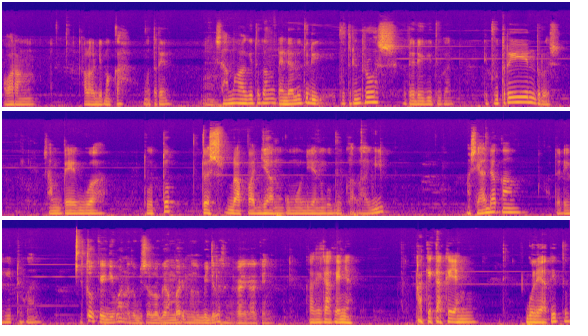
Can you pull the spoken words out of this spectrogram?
orang kalau di Mekah muterin? Sama kayak gitu kang. Tenda lu tuh diputerin terus kata dia gitu kan. Diputerin terus. Sampai gua tutup terus berapa jam kemudian gue buka lagi masih ada kang kata dia gitu kan Itu kayak gimana tuh? Bisa lo gambarin lebih jelas nggak kayak kakeknya? kakek kakeknya kakek kakek yang gue lihat itu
